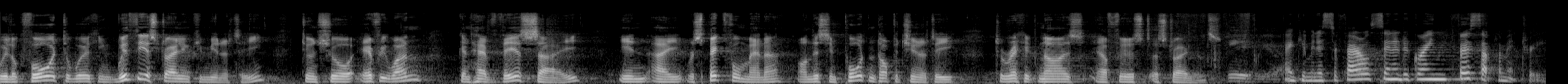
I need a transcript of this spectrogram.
We look forward to working with the Australian community to ensure everyone can have their say in a respectful manner on this important opportunity to recognise our first Australians. Thank you, Minister Farrell. Senator Green, first supplementary.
